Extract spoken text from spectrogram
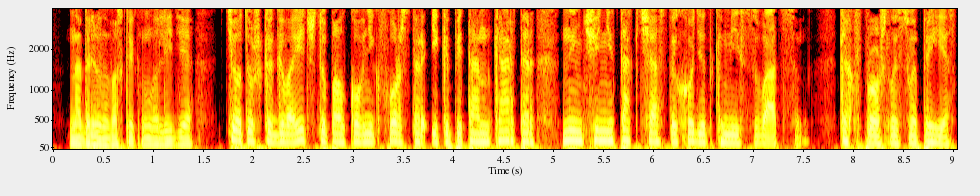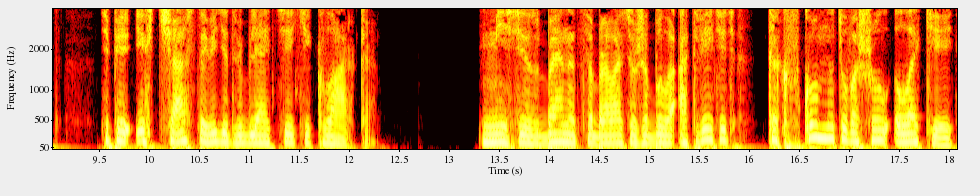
— надрывно воскликнула Лидия. «Тетушка говорит, что полковник Форстер и капитан Картер нынче не так часто ходят к мисс Ватсон, как в прошлый свой приезд. Теперь их часто видят в библиотеке Кларка». Миссис Беннет собралась уже было ответить, как в комнату вошел лакей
